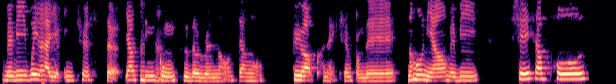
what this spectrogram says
maybe 未来有 interest 的要进公司的人哦，这样哦，build up connection from there，然后你要 maybe share 一下 post，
